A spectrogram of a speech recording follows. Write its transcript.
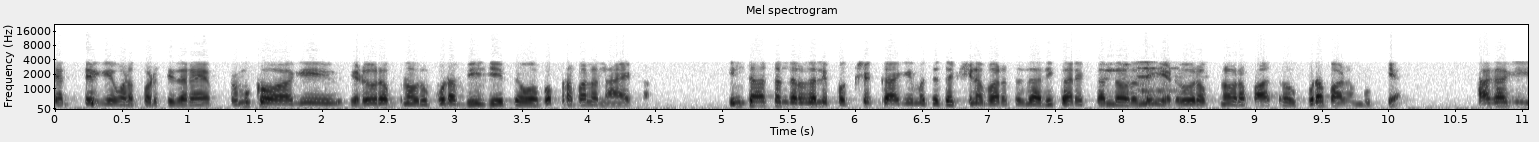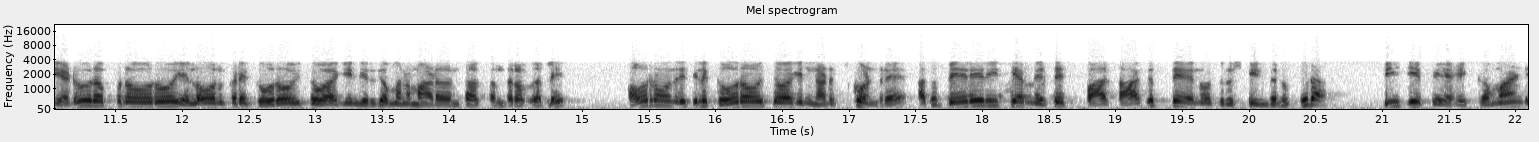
ಚರ್ಚೆಗೆ ಒಳಪಡಿಸಿದ್ದಾರೆ. ಪ್ರಮುಖವಾಗಿ ಯಡಿಯೂರಪ್ಪನವರು ಕೂಡ ಬಿಜೆಪಿ ಒಬ್ಬ ಪ್ರಬಲ ನಾಯಕ. ಇಂತಹ ಸಂದರ್ಭದಲ್ಲಿ ಪಕ್ಷಕ್ಕಾಗಿ ಮತ್ತೆ ದಕ್ಷಿಣ ಭಾರತದ ಅಧಿಕಾರಕ್ಕೆ ತಂದವರಲ್ಲಿ ಯಡಿಯೂರಪ್ಪನವರ ಪಾತ್ರವು ಕೂಡ ಬಹಳ ಮುಖ್ಯ. ಹಾಗಾಗಿ ಯಡಿಯೂರಪ್ಪನವರು ಎಲ್ಲೋ ಒಂದ್ ಕಡೆ ಗೌರವಯುತವಾಗಿ ನಿರ್ಗಮನ ಮಾಡುವಂತಹ ಸಂದರ್ಭದಲ್ಲಿ ಅವ್ರನ್ನ ಒಂದ್ ರೀತಿಯಲ್ಲಿ ಗೌರವಯುತವಾಗಿ ನಡೆಸ್ಕೊಂಡ್ರೆ ಅದು ಬೇರೆ ರೀತಿಯ ಮೆಸೇಜ್ ಪಾಸ್ ಆಗುತ್ತೆ ಅನ್ನೋ ದೃಷ್ಟಿಯಿಂದನೂ ಕೂಡ ಬಿಜೆಪಿ ಹೈಕಮಾಂಡ್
